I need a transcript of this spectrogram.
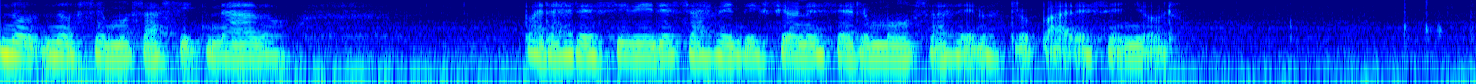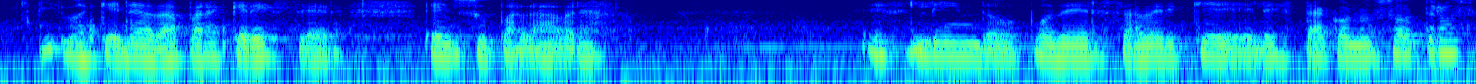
nos hemos asignado para recibir esas bendiciones hermosas de nuestro Padre Señor. Y más que nada para crecer en su palabra. Es lindo poder saber que Él está con nosotros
